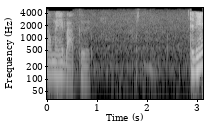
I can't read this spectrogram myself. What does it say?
ต้องไม่ให้บาปเกิด ทีนี้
